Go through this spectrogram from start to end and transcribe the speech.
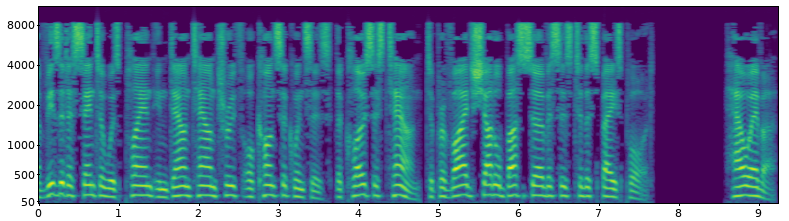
A visitor center was planned in downtown Truth or Consequences, the closest town, to provide shuttle bus services to the spaceport. However,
